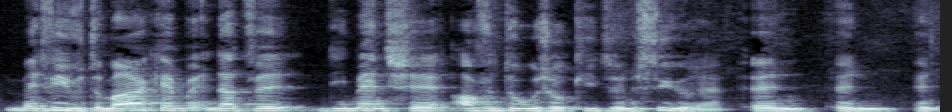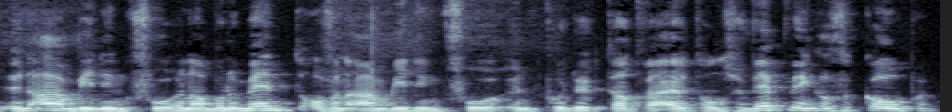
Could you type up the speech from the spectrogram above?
met wie we te maken hebben. En dat we die mensen af en toe eens ook iets kunnen sturen. Een, een, een, een aanbieding voor een abonnement. Of een aanbieding voor een product dat we uit onze webwinkel verkopen.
